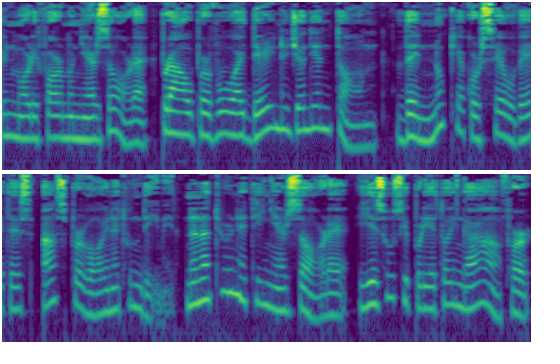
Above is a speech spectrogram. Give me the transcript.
ynë mori formën njerëzore, pra u përvuaj deri në gjendjen tonë, dhe nuk ia kurseu vetes as përvojën e tundimit. Në natyrën e tij njerëzore, Jezusi përjetoi nga afër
